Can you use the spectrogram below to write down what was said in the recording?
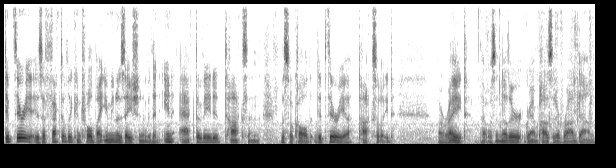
Diphtheria is effectively controlled by immunization with an inactivated toxin, the so called diphtheria toxoid. All right, that was another gram positive rod down.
